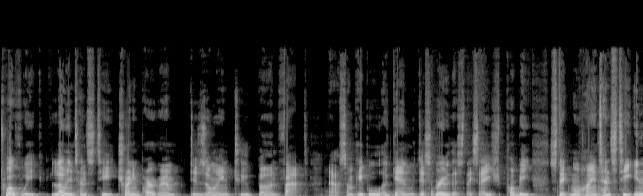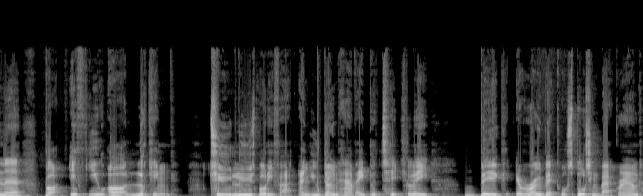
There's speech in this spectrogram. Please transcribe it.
12 week low intensity training program designed to burn fat. Now, some people again would disagree with this. They say you should probably stick more high intensity in there. But if you are looking to lose body fat and you don't have a particularly big aerobic or sporting background,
